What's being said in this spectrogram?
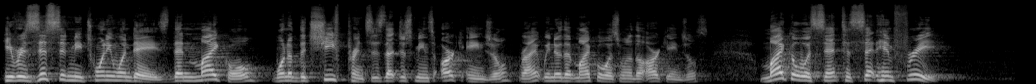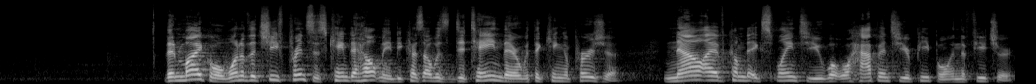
He resisted me 21 days. Then Michael, one of the chief princes, that just means archangel, right? We know that Michael was one of the archangels. Michael was sent to set him free. Then Michael, one of the chief princes, came to help me because I was detained there with the king of Persia. Now I have come to explain to you what will happen to your people in the future,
